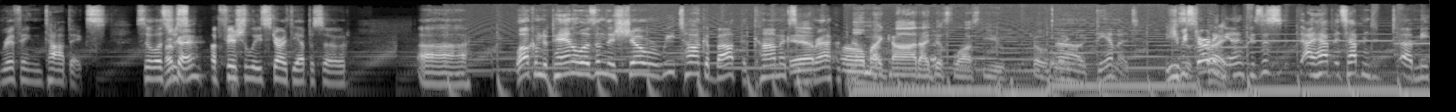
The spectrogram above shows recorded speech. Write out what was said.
riffing topics. So let's just officially start the episode. Uh, welcome to Panelism, the show where we talk about the comics and Yep. graphic. Oh my god, I just lost you totally. Oh damn it! Should we start Christ. again? Because this I have it's happened to uh, me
